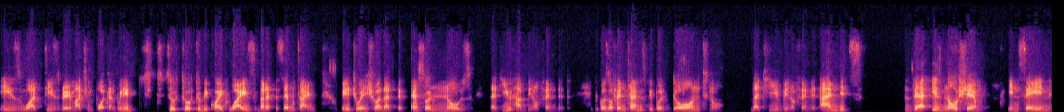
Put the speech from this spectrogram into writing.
is what is very much important. We need to, to, to be quite wise, but at the same time, we need to ensure that the person knows that you have been offended. Because oftentimes people don't know that you've been offended. And it's there is no shame in saying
